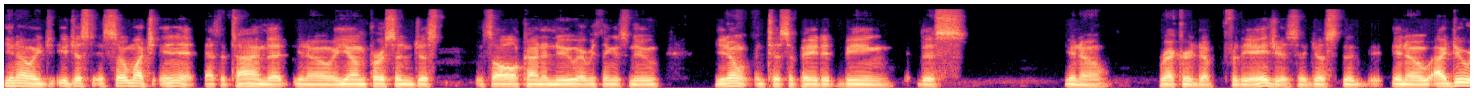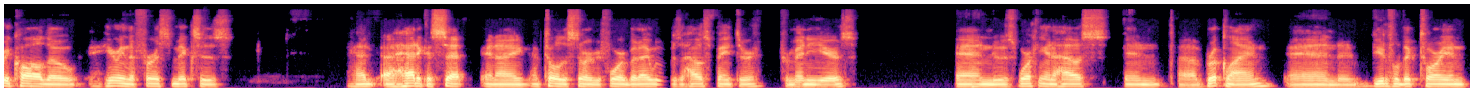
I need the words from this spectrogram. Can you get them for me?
you know, you, you just it's so much in it at the time that you know a young person just it's all kind of new. Everything is new. You don't anticipate it being this, you know, record up for the ages. It just that you know I do recall though hearing the first mixes had I had a cassette, and I I've told the story before, but I was a house painter for many years, and was working in a house in uh, Brookline, and a beautiful Victorian,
